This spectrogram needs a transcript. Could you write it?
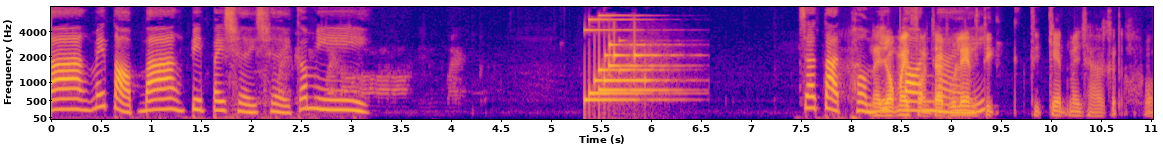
บ้าง ไม่ตอบบ้าง ปิดไปเฉยๆก็มี จะตัดผมนาอียกกไม่ตอสนนไหใจผู้เล่นนติ๊กติ๊กเก็ตไม่ช้าก็โอ้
